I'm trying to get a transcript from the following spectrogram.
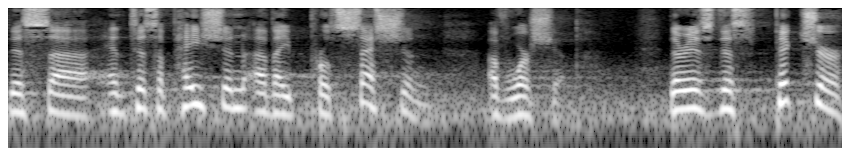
this uh, anticipation of a procession of worship. There is this picture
